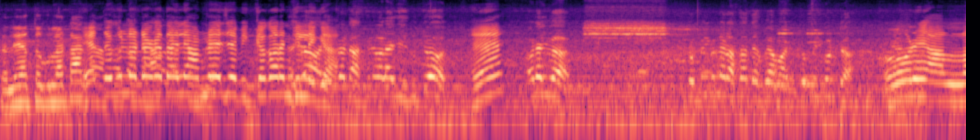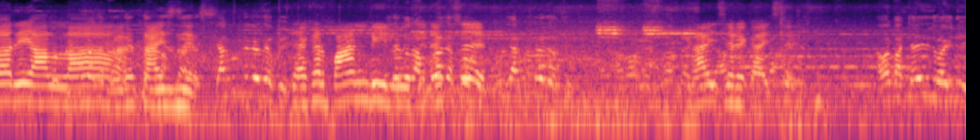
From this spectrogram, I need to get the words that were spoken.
তাহলে এতগুলা টাকা এতগুলো টাকা তাইলে আপনি যে ভিক্ষা করেন কি লেগা? হ্যাঁ? ওটা এগুলা চব্বিশ ঘণ্টা রাস্তা দেখবে আমার চব্বিশ ঘণ্টা ওরে আল্লাহ রে আল্লাহ দেখার বান্ডিল দেখছে খাইছে রে খাইছে। আমার বাচ্চাই দিতে দি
